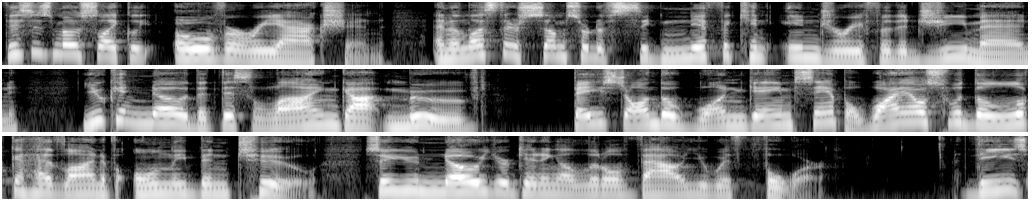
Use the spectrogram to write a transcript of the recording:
This is most likely overreaction and unless there's some sort of significant injury for the G men, you can know that this line got moved based on the one game sample. Why else would the look ahead line have only been two? So you know you're getting a little value with four. These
